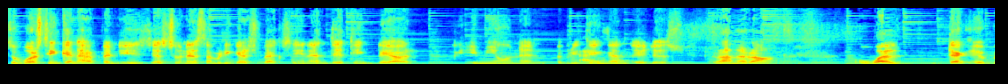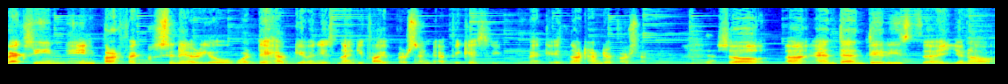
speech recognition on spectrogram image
the worst thing can happen is as soon as somebody gets vaccine and they think they are immune and everything and they just run around well a vaccine in perfect scenario, what they have given is 95% efficacy. It's not 100%. Yeah. So, uh, and then there is, uh, you know,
